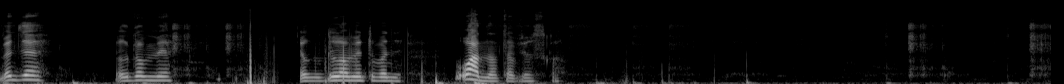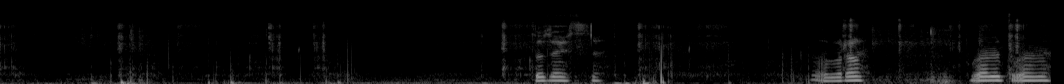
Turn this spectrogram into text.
Będzie jak do mnie jak dla mnie to będzie ładna ta wioska. Jest. Dobra. Tu mamy, tu mamy.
